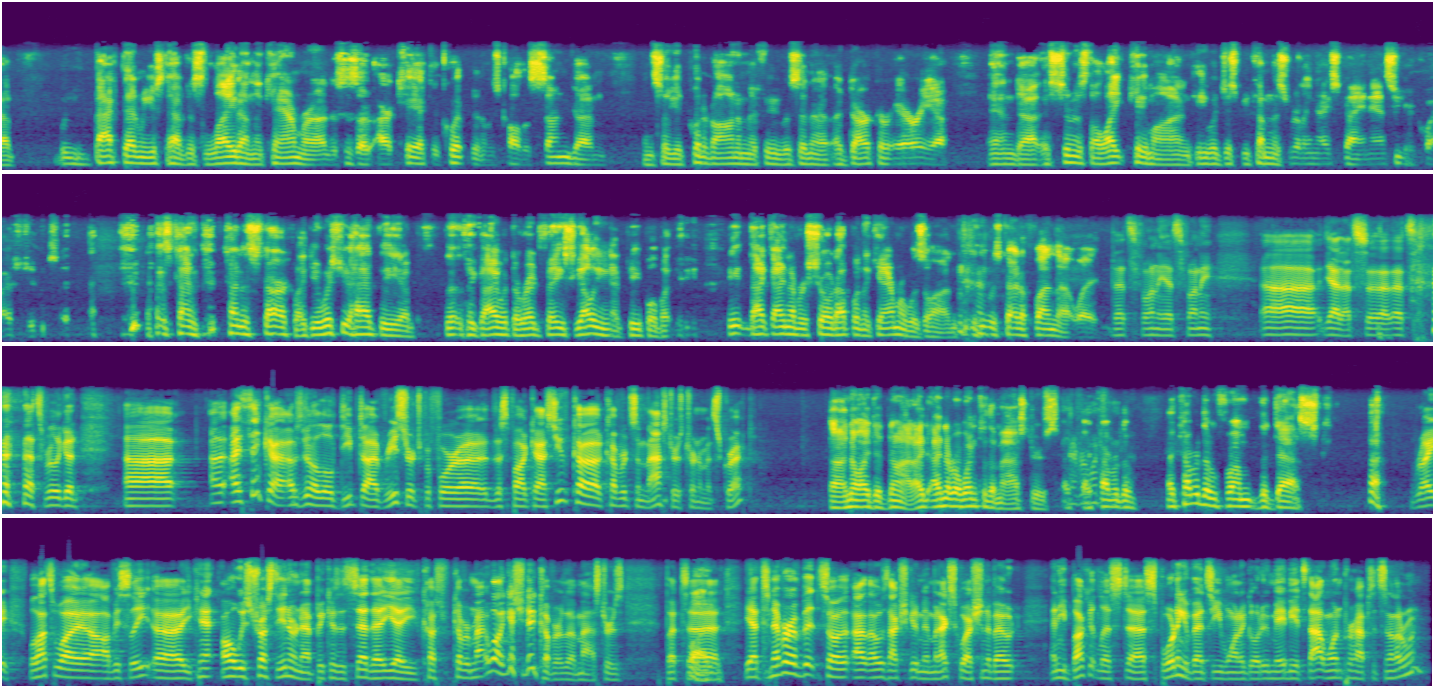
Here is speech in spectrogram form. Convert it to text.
we, back then, we used to have this light on the camera. This is an archaic equipment. It was called a sun gun and so you'd put it on him if he was in a, a darker area. And uh, as soon as the light came on, he would just become this really nice guy and answer your questions. it's kind of kind of stark. Like you wish you had the, uh, the, the guy with the red face yelling at people, but he, that guy never showed up when the camera was on. it was kind of fun that way. That's funny. That's funny. Uh, yeah, that's uh, that's that's really good. Uh, I, I think uh, I was doing a little deep dive research before this podcast. You've co- covered some Masters tournaments, correct? Uh, no, I did not. I, I never went to the Masters. I, I covered them. I covered them from the desk. right. Well, that's why uh, obviously uh, you can't always trust the internet because it said that yeah you've covered. Ma- well, I guess you did cover the Masters, but uh, yeah, it's never a bit. So I, I was actually going to be my next question about any bucket list uh, sporting events that you want to go to. Maybe it's that one. Perhaps it's another one.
